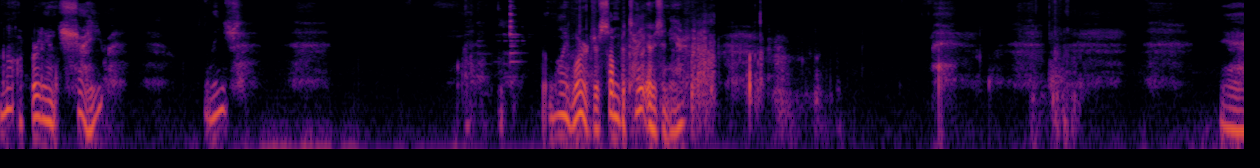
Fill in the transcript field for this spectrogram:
Not a brilliant shape. These, but my word, there's some potatoes in here. Yeah.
